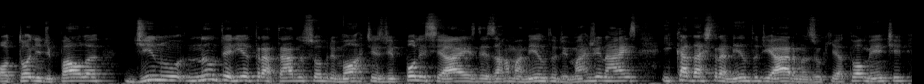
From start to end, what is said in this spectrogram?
Otônio de Paula, Dino não teria tratado sobre mortes de policiais, desarmamento de marginais e cadastramento de armas, o que atualmente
